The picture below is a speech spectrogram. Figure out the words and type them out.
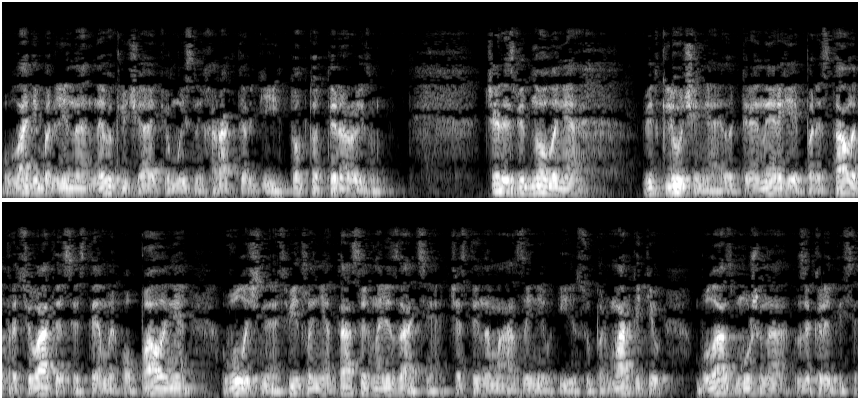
У владі Берліна не виключають умисний характер дій, тобто тероризм. Через відновлення відключення електроенергії перестали працювати системи опалення, вуличне освітлення та сигналізація. Частина магазинів і супермаркетів була змушена закритися.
